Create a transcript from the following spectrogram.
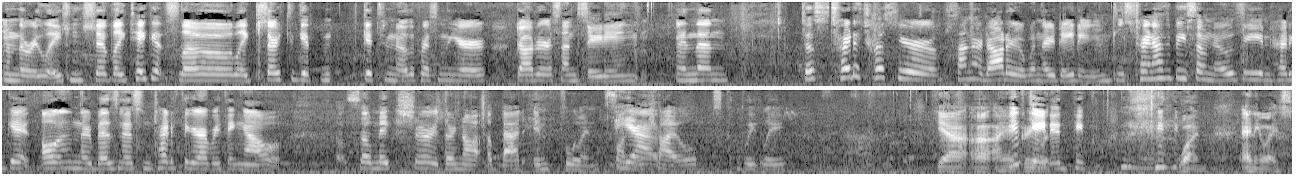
in the relationship. Like, take it slow. Like, start to get get to know the person your daughter or son's dating, and then just try to trust your son or daughter when they're dating. Just try not to be so nosy and try to get all in their business and try to figure everything out. So make sure they're not a bad influence on Yeah. your child completely. Yeah, uh, I You've agree with dated people. one. Anyways,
